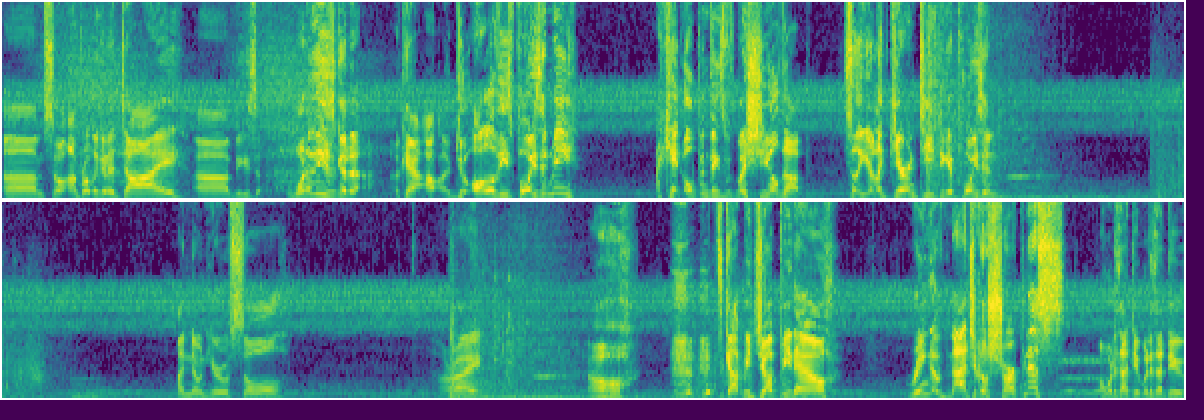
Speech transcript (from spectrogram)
Um, so I'm probably gonna die, uh, because one of these is gonna, okay, I'll, do all of these poison me? I can't open things with my shield up. So you're like guaranteed to get poisoned. Unknown hero soul. Alright. Oh. it's got me jumpy now. Ring of magical sharpness? Oh, what does that do? What does that do?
